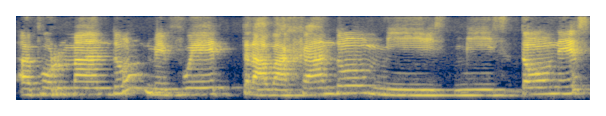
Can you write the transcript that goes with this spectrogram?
ah, formando, me fue trabajando mis, mis dones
